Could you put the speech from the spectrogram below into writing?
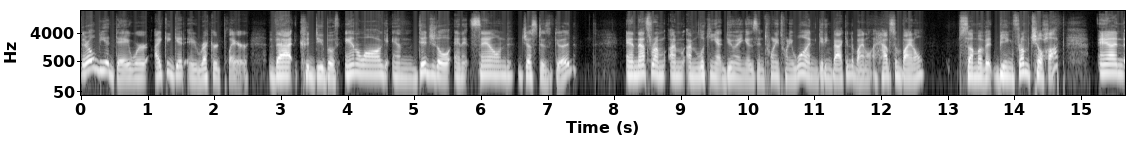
there'll be a day where I could get a record player that could do both analog and digital and it sound just as good. And that's what I'm, I'm, I'm looking at doing is in 2021, getting back into vinyl. I have some vinyl, some of it being from Chillhop. And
